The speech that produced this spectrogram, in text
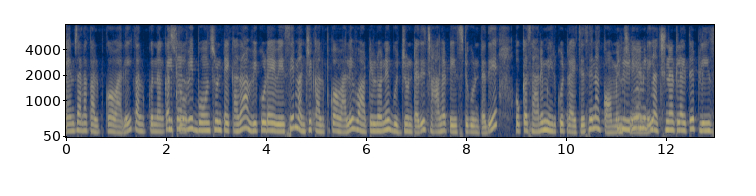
టైమ్స్ అలా కలుపుకోవాలి. కలుపుకున్నాక బోన్స్ ఉంటాయి ఉంటాయి కదా అవి కూడా వేసి మంచిగా కలుపుకోవాలి. వాటిలోనే గుజ్జు ఉంటుంది చాలా టేస్ట్గా ఉంటుంది. ఒక్కసారి మీరు కూడా ట్రై చేసి నాకు కామెంట్ వీడియో మీకు నచ్చినట్లయితే ప్లీజ్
